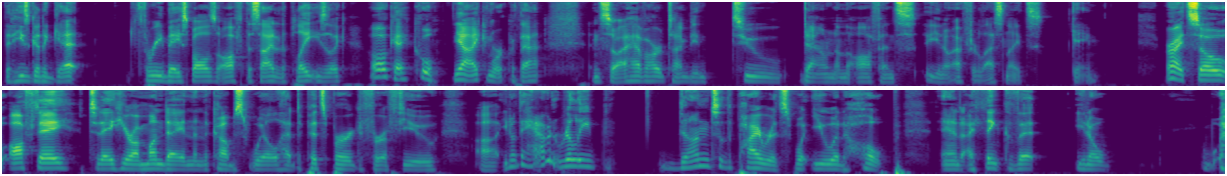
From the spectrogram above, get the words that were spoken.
that he's going to get three baseballs off the side of the plate, he's like, oh, okay, cool, yeah, I can work with that, and so I have a hard time being too down on the offense, you know, after last night's game. All right, so off day today here on Monday, and then the Cubs will head to Pittsburgh for a few. Uh, you know, they haven't really done to the Pirates what you would hope. And I think that, you know,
